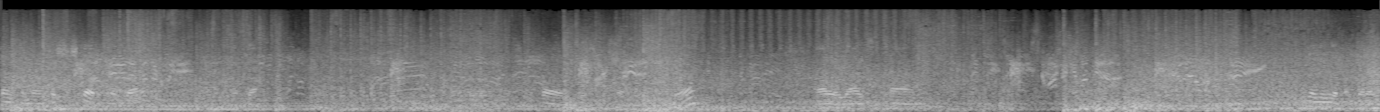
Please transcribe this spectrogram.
masz co, to dobrze. O, trafię sobie. Często mam też 4, prawda? Prawda. O, nie? Ale jajce tam. Nie, nie, nie, pan teraz.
